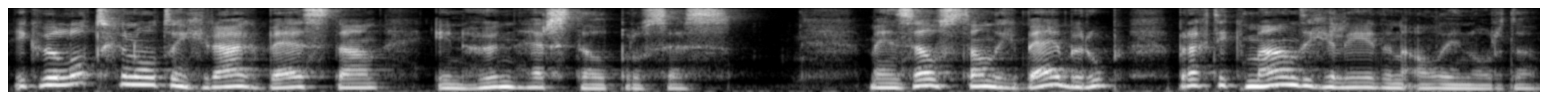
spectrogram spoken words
Ik wil lotgenoten graag bijstaan in hun herstelproces. Mijn zelfstandig bijberoep bracht ik maanden geleden al in orde.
